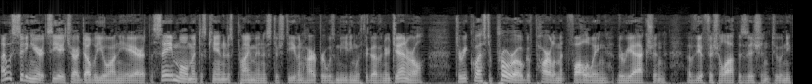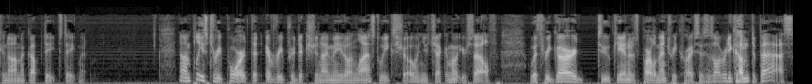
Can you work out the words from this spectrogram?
I was sitting here at CHRW on the air at the same moment as Canada's Prime Minister Stephen Harper was meeting with the Governor General to request a prorogue of Parliament following the reaction of the official opposition to an economic update statement. Now, I'm pleased to report that every prediction I made on last week's show, and you check them out yourself, with regard to Canada's parliamentary crisis has already come to pass,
